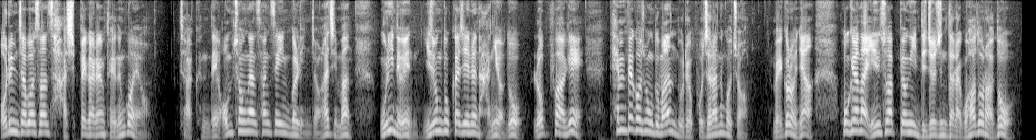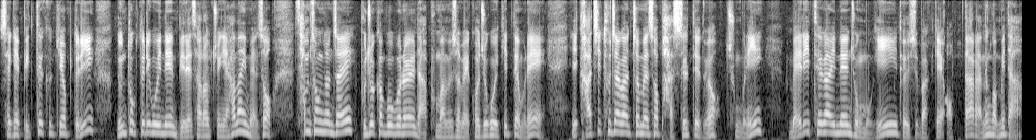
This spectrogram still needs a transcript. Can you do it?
어림 잡아서 한 40배 가량 되는 거예요. 자, 근데 엄청난 상승인 걸 인정하지만 우리는 이 정도까지는 아니어도 러프하게 10배거 정도만 노려보자라는 거죠. 왜 그러냐? 혹여나 인수합병이 늦어진다라고 하더라도 세계 빅테크 기업들이 눈독 들이고 있는 미래 산업 중에 하나이면서 삼성전자의 부족한 부분을 납품하면서 메꿔주고 있기 때문에 이 가치 투자 관점에서 봤을 때도요 충분히 메리트가 있는 종목이 될 수밖에 없다라는 겁니다.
